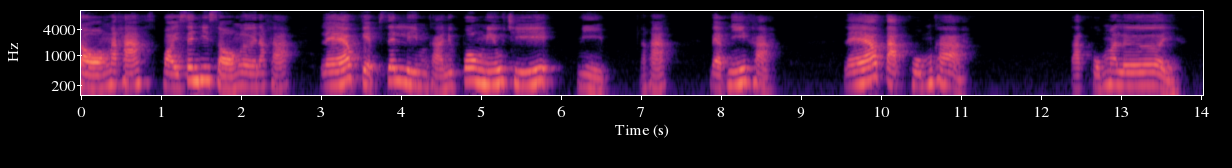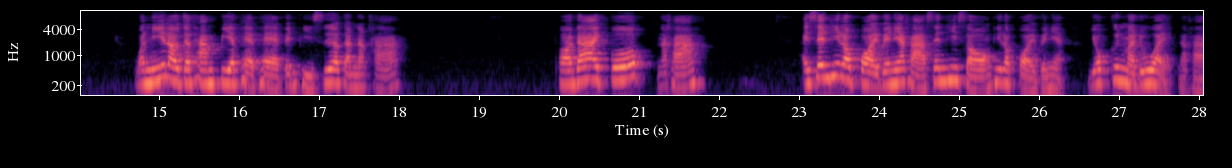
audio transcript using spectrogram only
สองนะคะ ปล่อยเส้นที่สองเลยนะคะ แล้วเก็บเส้นริมค่ะ นิ้วโป้งนิ้วชี้หนีบนะคะ แบบนี้ค่ะ แล้วตักผมค่ะ ตักผมมาเลย วันนี้เราจะทำเปียแผ่ๆเป็นผีเสื้อกันนะคะ พอได้ปุ๊บนะคะ ไอเส้นที่เราปล่อยไปเนี่ยค่ะ เส้นที่สองที่เราปล่อยไปเนี่ย ยกขึ้นมาด้วยนะคะ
